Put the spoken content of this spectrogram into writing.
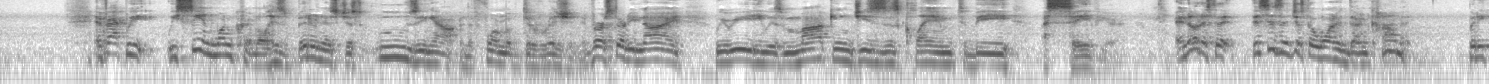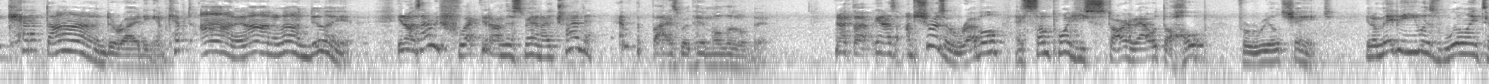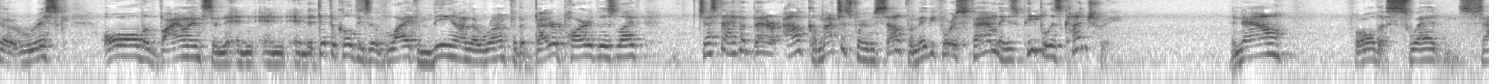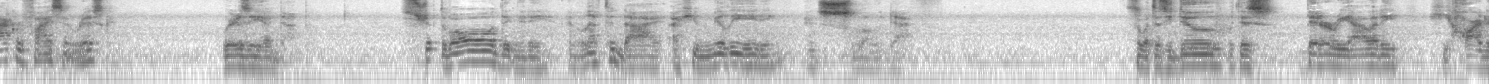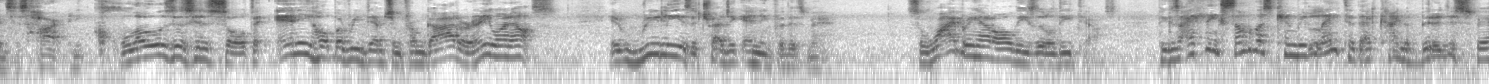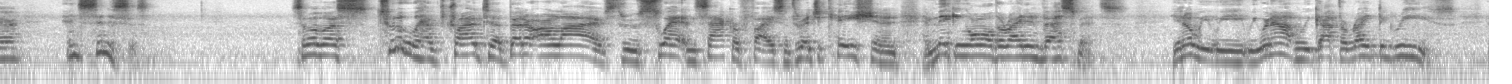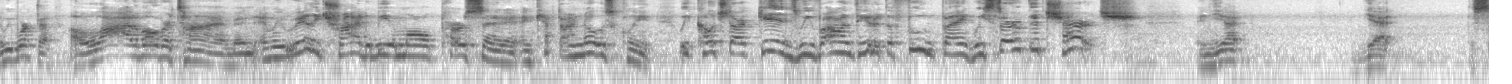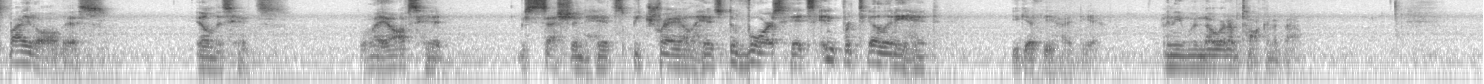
In fact, we, we see in one criminal his bitterness just oozing out in the form of derision. In verse 39, we read he was mocking Jesus' claim to be a savior. And notice that this isn't just a one and done comment, but he kept on deriding him, kept on and on and on doing it. You know, as I reflected on this man, I tried to empathize with him a little bit. Know, I thought, you know, I'm sure as a rebel, at some point he started out with the hope for real change. You know, maybe he was willing to risk all the violence and, and, and, and the difficulties of life and being on the run for the better part of his life just to have a better outcome, not just for himself, but maybe for his family, his people, his country. And now, for all the sweat and sacrifice and risk, where does he end up? Stripped of all dignity and left to die a humiliating and slow death. So, what does he do with this bitter reality? He hardens his heart and he closes his soul to any hope of redemption from God or anyone else. It really is a tragic ending for this man. So, why bring out all these little details? Because I think some of us can relate to that kind of bitter despair and cynicism. Some of us, too, have tried to better our lives through sweat and sacrifice and through education and, and making all the right investments. You know, we, we, we went out and we got the right degrees and we worked a, a lot of overtime and, and we really tried to be a moral person and, and kept our nose clean. We coached our kids, we volunteered at the food bank, we served the church. And yet, yet, despite all this, illness hits layoffs hit, recession hits, betrayal hits, divorce hits, infertility hit. You get the idea. Anyone know what I'm talking about?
